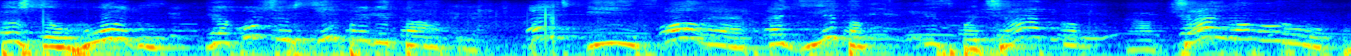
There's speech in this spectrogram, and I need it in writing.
Тож сьогодні я хочу всіх привітати батьків, колег та діток із початком навчального року.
